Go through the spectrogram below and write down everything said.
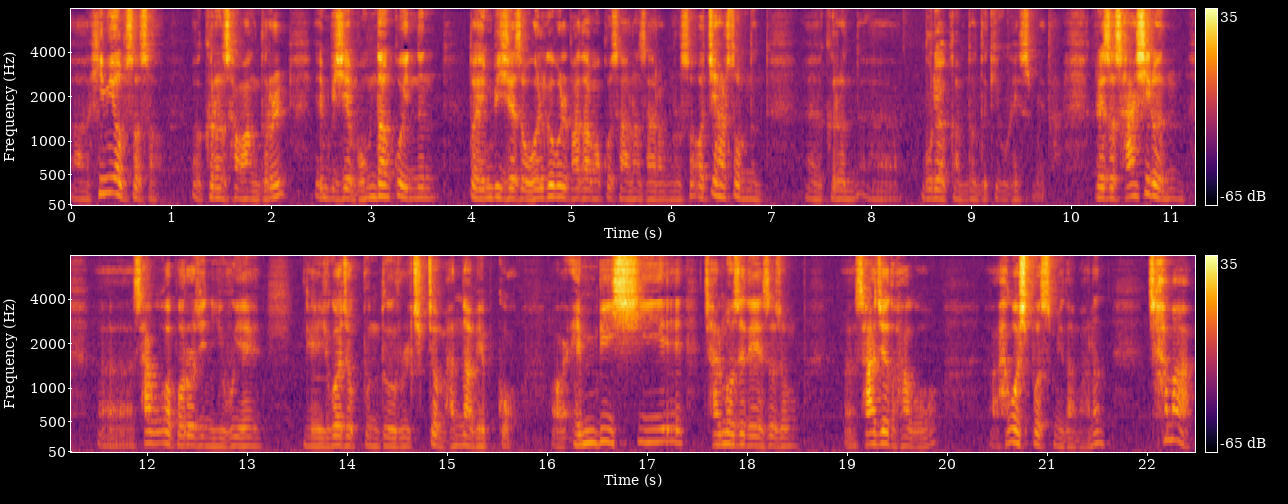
어, 힘이 없어서 어, 그런 상황들을 MBC에 몸담고 있는 또 MBC에서 월급을 받아먹고 사는 사람으로서 어찌할 수 없는 어, 그런 어, 무력감도 느끼고 했습니다. 그래서 사실은 어, 사고가 벌어진 이후에 예, 유가족 분들을 직접 만나 뵙고 MBC의 잘못에 대해서 좀 사죄도 하고 하고 싶었습니다만은 차마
